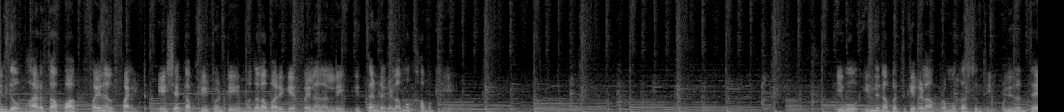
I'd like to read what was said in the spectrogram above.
ಇಂದು Bharata Pak final fight. Asia cup T twenty ಮೊದಲ ಬಾರಿಗೆ ಫೈನಲ್ನಲ್ಲಿ ಇತ್ತಂಡಗಳ ಮುಖಾಮುಖಿ. ಇವು ಇಂದಿನ ಪತ್ರಿಕೆಗಳ ಪ್ರಮುಖ ಸುದ್ದಿ. ಉಳಿದಂತೆ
